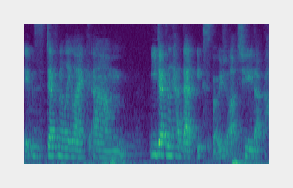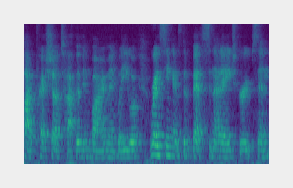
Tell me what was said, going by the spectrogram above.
it was definitely like um, you definitely had that exposure to that high pressure type of environment where you were racing against the best in that age groups and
